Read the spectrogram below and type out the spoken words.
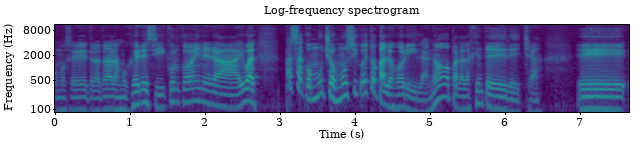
cómo se debe tratar a las mujeres y Kurt Cobain era igual. Pasa con muchos músicos, esto para los gorilas, ¿no? Para la gente de derecha. Eh,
